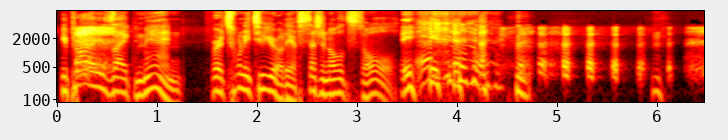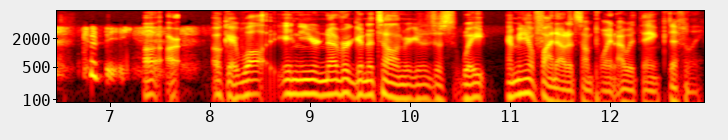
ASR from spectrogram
He probably is like, man, for a 22 year old, you have such an old soul. Could be. Uh, are- okay, well, and you're never going to tell him. You're going to just wait. I mean, he'll find out at some point, I would think. Definitely.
